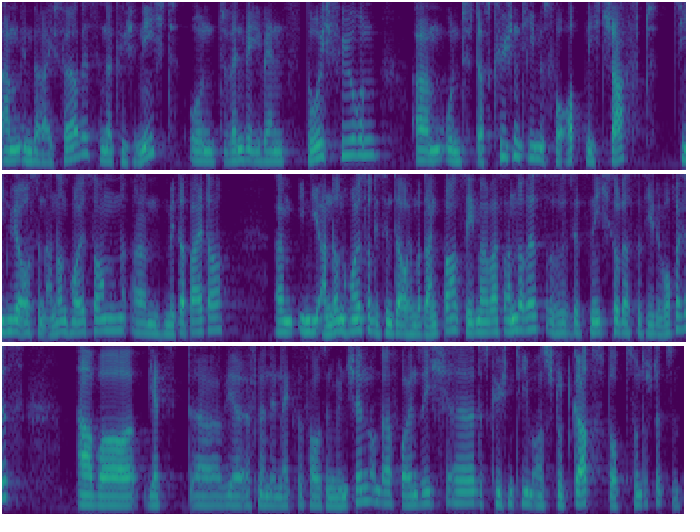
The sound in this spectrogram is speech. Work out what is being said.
ähm, im Bereich Service, in der Küche nicht. Und wenn wir Events durchführen ähm, und das Küchenteam es vor Ort nicht schafft, ziehen wir aus den anderen Häusern ähm, Mitarbeiter ähm, in die anderen Häuser. Die sind da auch immer dankbar, sehen mal was anderes. Also es ist jetzt nicht so, dass das jede Woche ist. Aber jetzt, äh, wir öffnen den nächstes Haus in München und da freuen sich äh, das Küchenteam aus Stuttgart, dort zu unterstützen.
